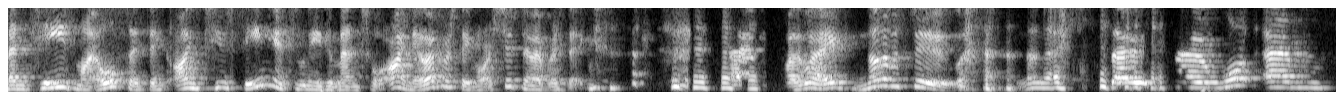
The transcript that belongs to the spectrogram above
mentees might also think I'm too senior to need a mentor. I know everything, or I should know everything. um, by the way, none of us do. so, so what? Um,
